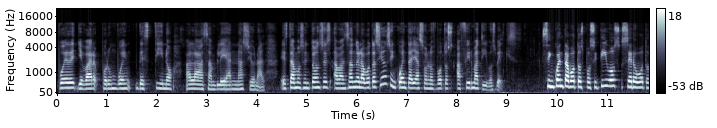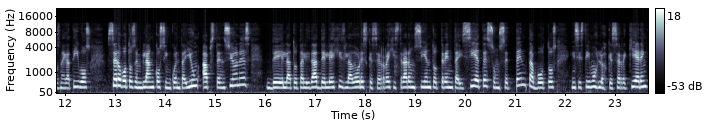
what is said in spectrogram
puede llevar por un buen destino a la Asamblea Nacional. Estamos entonces avanzando en la votación, 50 ya son los votos afirmativos, Belkis. 50 votos positivos, 0 votos negativos, 0 votos en blanco, 51 abstenciones. De la totalidad de legisladores que se registraron, 137, son 70 votos, insistimos, los que se requieren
